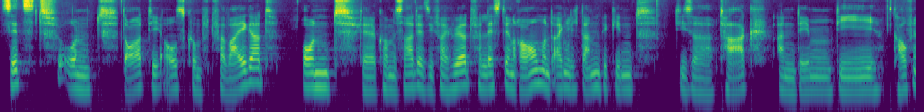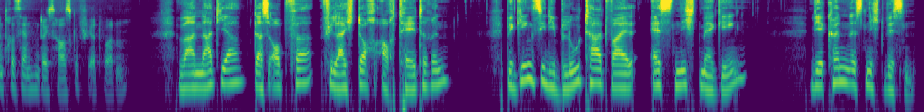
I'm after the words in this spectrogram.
sitzt und dort die Auskunft verweigert. Und der Kommissar, der sie verhört, verlässt den Raum und eigentlich dann beginnt dieser Tag, an dem die Kaufinteressenten durchs Haus geführt wurden. War Nadja, das Opfer, vielleicht doch auch Täterin? Beging sie die Bluttat, weil es nicht mehr ging? Wir können es nicht wissen.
